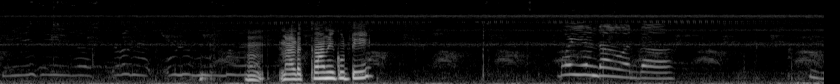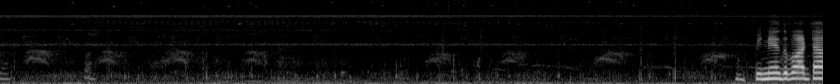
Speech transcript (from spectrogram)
ചെയ്തിരത്തോടെ ഉടുമ്പ് ഉം. നടക്കാമി കുട്ടി പിന്നെ ഏത് പാട്ടാ?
